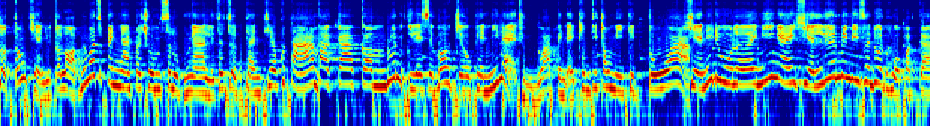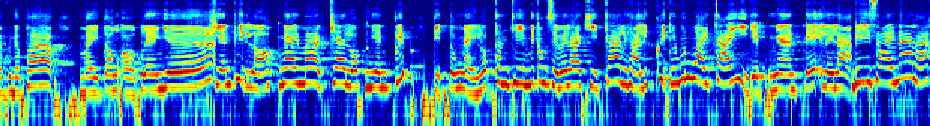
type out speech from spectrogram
จดต้องเขียนอยู่ตลอด ไม่ว่าจะเป็นงานประชุมสรุปงาน หรือจะจดแผนเที่ยวก็ตามปากกากอมรุ่น Erasable Gel Pen นี่แหละ ถือว่าเป็นไอเทมที่ต้องมีติดตัว เขียนให้ดูเลยนี่ไงเขียนลื่นไม่มีสะดุดหัวปากกาคุณภาพ ไม่ต้องออกแรงเยอะ เขียนผิดเหรอ ง่ายมากแค่ลบเนียนกริบ ผิดตรงไหนลบทันทีไม่ต้องเสียเวลาขีดค่าหรือหาลิควิดให้วุ่นวายใจ เก็บงานเป๊ะเลยล่ะ ดีไซน์น่ารัก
